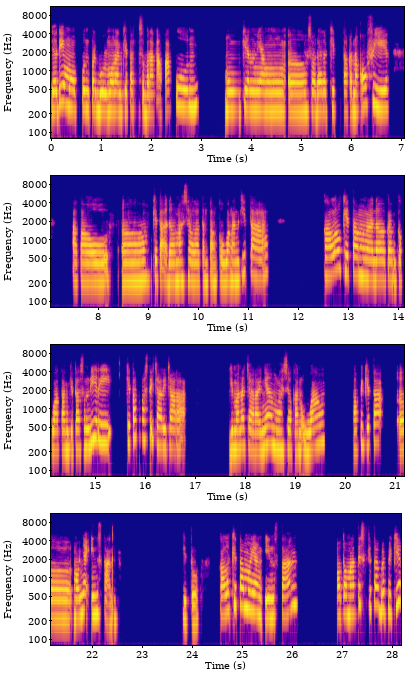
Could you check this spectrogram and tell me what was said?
Jadi maupun pergumulan kita seberat apa pun, mungkin yang uh, saudara kita kena COVID atau uh, kita ada masalah tentang keuangan kita, kalau kita mengandalkan kekuatan kita sendiri, kita pasti cari cara gimana caranya menghasilkan uang, tapi kita uh, maunya instan, gitu. Kalau kita mau yang instan, otomatis kita berpikir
